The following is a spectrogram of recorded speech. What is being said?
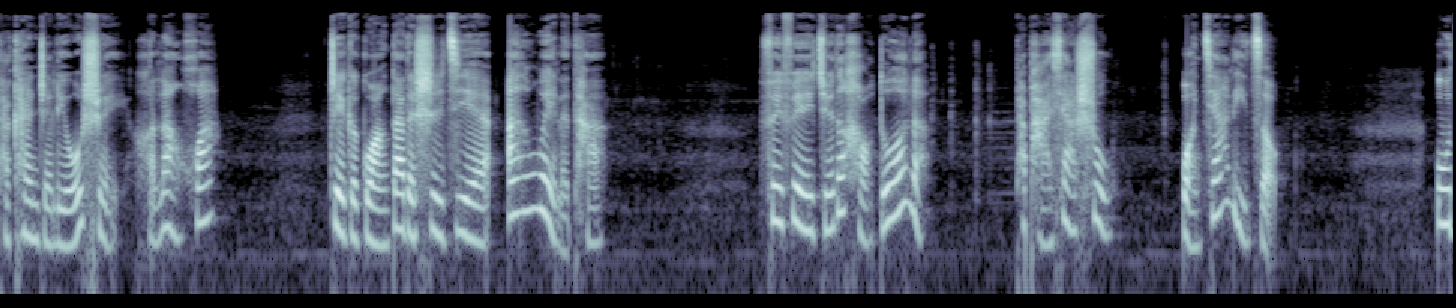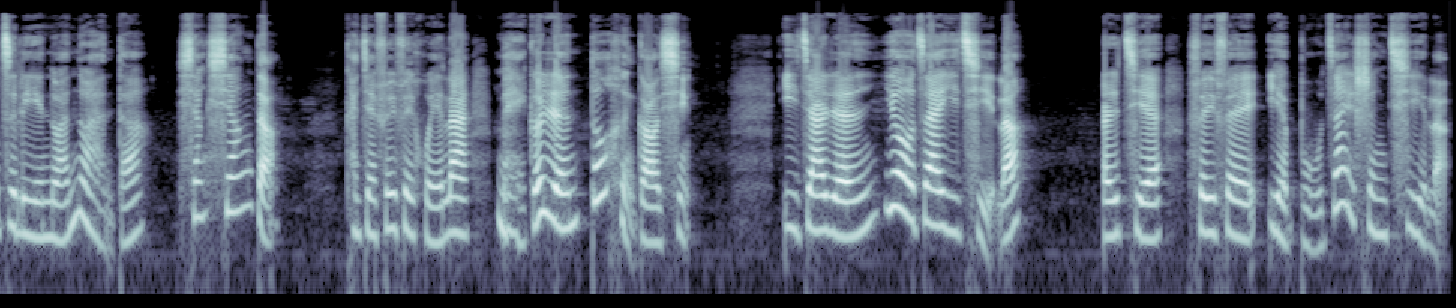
他看着流水和浪花。这个广大的世界安慰了他。菲菲觉得好多了。他爬下树。往家里走，屋子里暖暖的，香香的。看见菲菲回来，每个人都很高兴，一家人又在一起了，而且菲菲也不再生气了。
